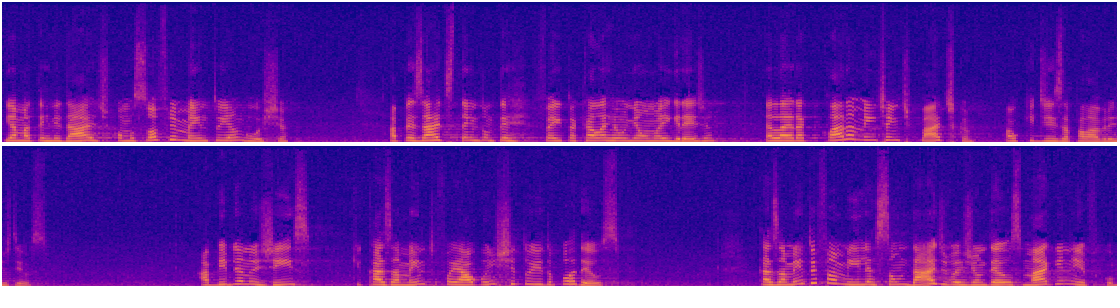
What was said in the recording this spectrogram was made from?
e a maternidade como sofrimento e angústia. Apesar de Stanton ter feito aquela reunião na igreja, ela era claramente antipática ao que diz a palavra de Deus. A Bíblia nos diz que o casamento foi algo instituído por Deus Casamento e família são dádivas de um Deus magnífico.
